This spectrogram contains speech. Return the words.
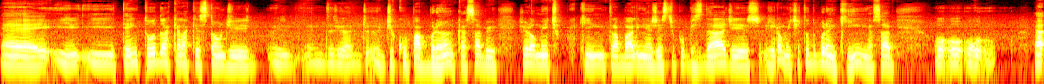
é, e, e, tem toda aquela questão de, de, de, culpa branca, sabe? Geralmente quem trabalha em agência de publicidade, geralmente é tudo branquinho, sabe? O, o, o é,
